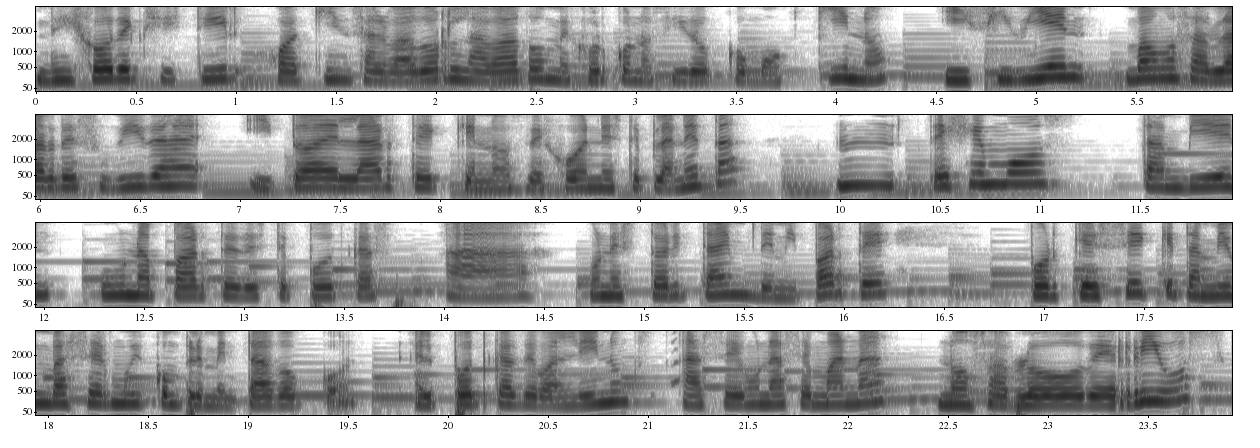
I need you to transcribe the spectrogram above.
dejó de existir Joaquín Salvador Lavado, mejor conocido como Kino. Y si bien vamos a hablar de su vida y todo el arte que nos dejó en este planeta, mm, dejemos también una parte de este podcast a un story time de mi parte, porque sé que también va a ser muy complementado con el podcast de Van Linux. Hace una semana nos habló de Rius,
